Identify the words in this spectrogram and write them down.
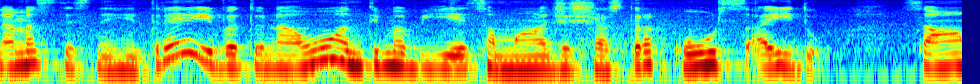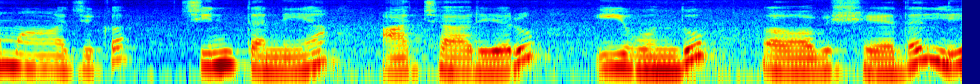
ನಮಸ್ತೆ ಸ್ನೇಹಿತರೆ ಇವತ್ತು ನಾವು ಅಂತಿಮ ಬಿ ಎ ಸಮಾಜಶಾಸ್ತ್ರ ಕೋರ್ಸ್ ಐದು. ಸಾಮಾಜಿಕ ಚಿಂತನೆಯ ಆಚಾರ್ಯರು ಈ ಒಂದು ವಿಷಯದಲ್ಲಿ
